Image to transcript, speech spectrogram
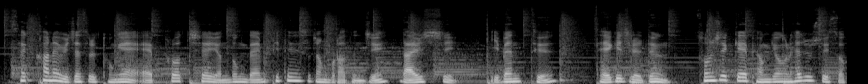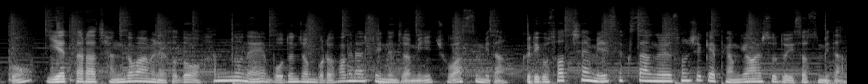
세 칸의 위젯을 통해 애플워치에 연동된 피트니스 정보라든지 날씨, 이벤트, 대기질 등 손쉽게 변경을 해줄 수 있었고 이에 따라 잠금 화면에서도 한눈에 모든 정보를 확인할 수 있는 점이 좋았습니다. 그리고 서체 및 색상을 손쉽게 변경할 수도 있었습니다.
